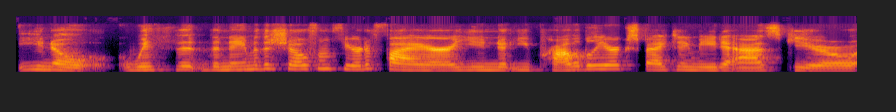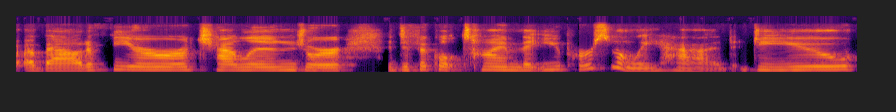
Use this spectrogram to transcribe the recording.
you know, with the, the name of the show from Fear to Fire, you know, you probably are expecting me to ask you about a fear or a challenge or a difficult time that you personally had. Do you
